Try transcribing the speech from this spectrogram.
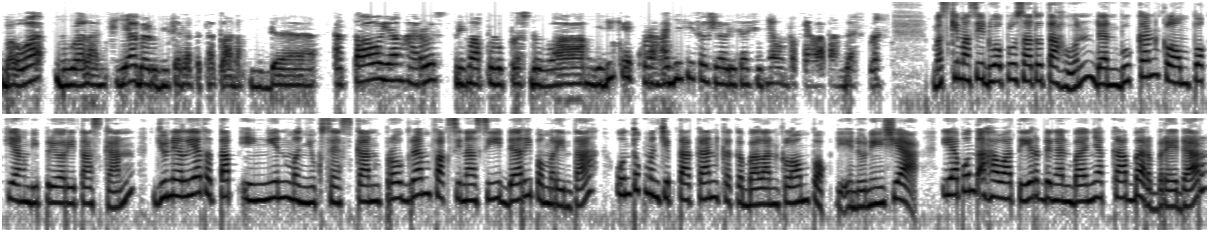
bawa dua lansia baru bisa dapat satu anak muda. Atau yang harus 50 plus doang. Jadi kayak kurang aja sih sosialisasinya untuk yang 18 plus. Meski masih 21 tahun dan bukan kelompok yang diprioritaskan, Junelia tetap ingin menyukseskan program vaksinasi dari pemerintah untuk menciptakan kekebalan kelompok di Indonesia. Ia pun tak khawatir dengan banyak kabar beredar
